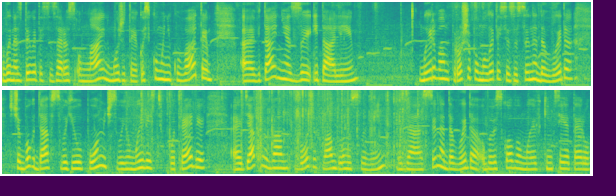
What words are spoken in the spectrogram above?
ви нас дивитеся зараз онлайн, можете якось комунікувати. Е, вітання з Італії. Мир вам, прошу помолитися за сина Давида, щоб Бог дав свою поміч, свою милість в потребі. Е, Дякую вам, Божих вам благословінь за сина Давида. Обов'язково ми в кінці етеру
